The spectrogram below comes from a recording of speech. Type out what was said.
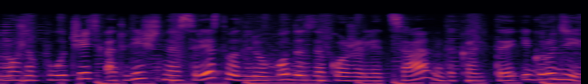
можно получить отличное средство для ухода за кожей лица, декольте и груди.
